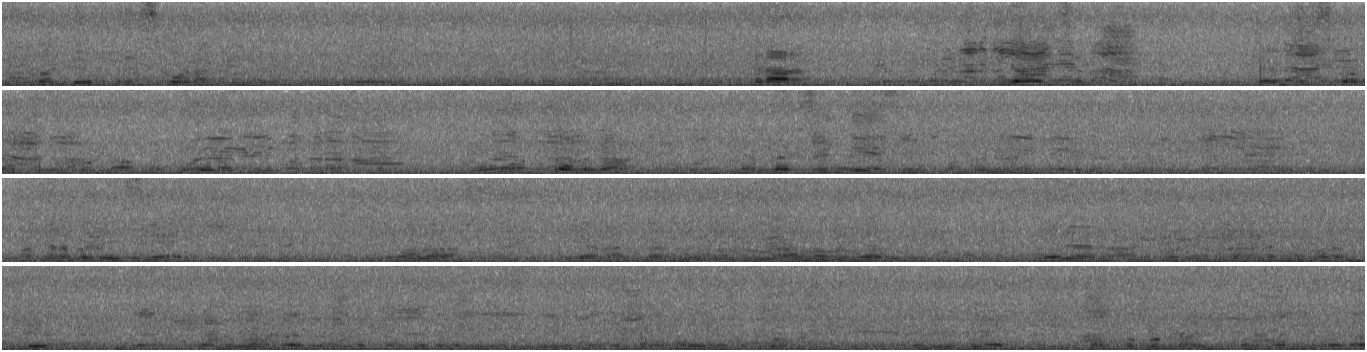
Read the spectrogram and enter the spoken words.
ఇంకా డెబ్రిస్ కూడా ఇక్కడ తీయాల్సిన డెబ్రిస్ కూడా తీయకుండా మట్టి కూడా టోటల్గా నిర్లక్ష్యం చేసి పనులు పక్కన పడేసి ఇవాళ ఈ అనర్థాన్ని కారణమయ్యారు ఏదైనా అనుకుంటే అందరినీ కూడా మళ్ళీ చంద్రబాబు గారు ప్రభుత్వం ఏదైతే తప్పకుండా ఈ పనులన్నీ కూడా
